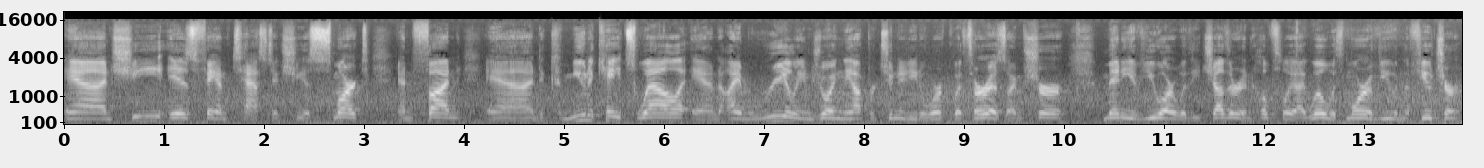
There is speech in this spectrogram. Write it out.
and she is fantastic. She is smart and fun and communicates well, and I am really enjoying the opportunity to work with her, as I'm sure many of you are with each other, and hopefully I will with more of you in the future.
